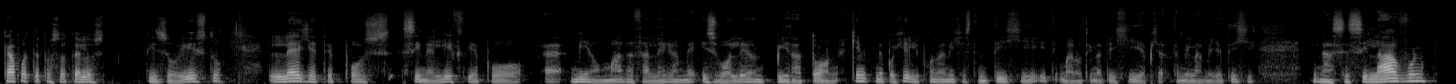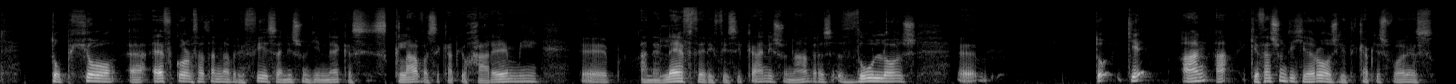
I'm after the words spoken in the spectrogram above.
Κάποτε προς το τέλος της ζωής του λέγεται πως συνελήφθη από ε, μία ομάδα θα λέγαμε εισβολέων πειρατών. Εκείνη την εποχή λοιπόν αν είχες την τύχη, ή μάλλον την ατυχία πια δεν μιλάμε για τύχη, να σε συλλάβουν το πιο ε, εύκολο θα ήταν να βρεθείς αν ήσουν γυναίκας σκλάβα σε κάποιο χαρέμι, ε, ανελεύθερη φυσικά, αν ήσουν άνδρας, δούλος, ε, το, και, αν, και θα ήσουν τυχερός γιατί κάποιες φορές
